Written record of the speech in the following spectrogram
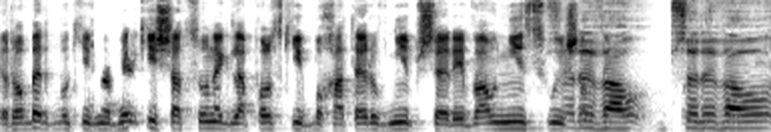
Robert Bukiewicz ma wielki szacunek dla polskich bohaterów, nie przerywał, nie słyszał. Przerywał, przerywał y,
